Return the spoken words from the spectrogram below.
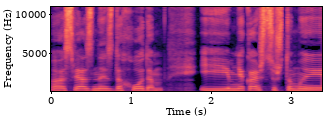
а, связанные с доходом. И мне кажется, что мы,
